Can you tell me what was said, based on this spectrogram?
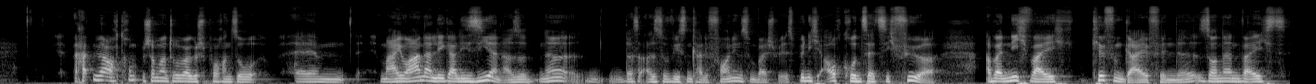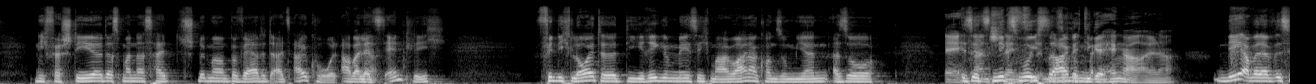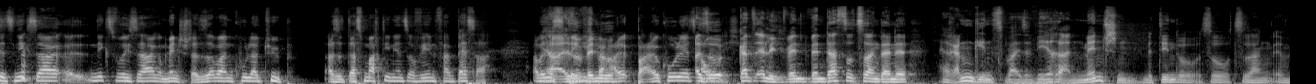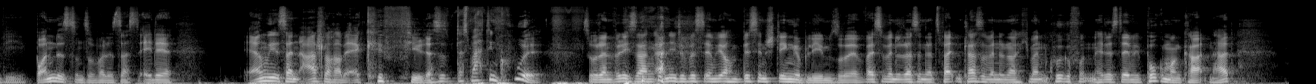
hatten wir auch schon mal drüber gesprochen, so ähm, Marihuana legalisieren, also ne, das also wie es in Kalifornien zum Beispiel ist, bin ich auch grundsätzlich für. Aber nicht, weil ich Kiffen geil finde, sondern weil ich es nicht verstehe, dass man das halt schlimmer bewertet als Alkohol. Aber ja. letztendlich finde ich Leute, die regelmäßig Marihuana konsumieren, also Ey, ist jetzt nichts, wo ich sage. So richtige Hänger, Alter. Nee, aber da ist jetzt nichts, nichts, wo ich sage, Mensch, das ist aber ein cooler Typ. Also das macht ihn jetzt auf jeden Fall besser. Aber ja, das also wenn bei, du, bei Alkohol jetzt also, auch nicht. Ganz ehrlich, wenn, wenn das sozusagen deine Herangehensweise wäre an Menschen, mit denen du sozusagen irgendwie bondest und so, weil du sagst, ey, der irgendwie ist er ein Arschloch, aber er kifft viel. Das, ist, das macht ihn cool. So, dann würde ich sagen, Anni, du bist irgendwie auch ein bisschen stehen geblieben. So, weißt du, wenn du das in der zweiten Klasse, wenn du noch jemanden cool gefunden hättest, der irgendwie Pokémon-Karten hat,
